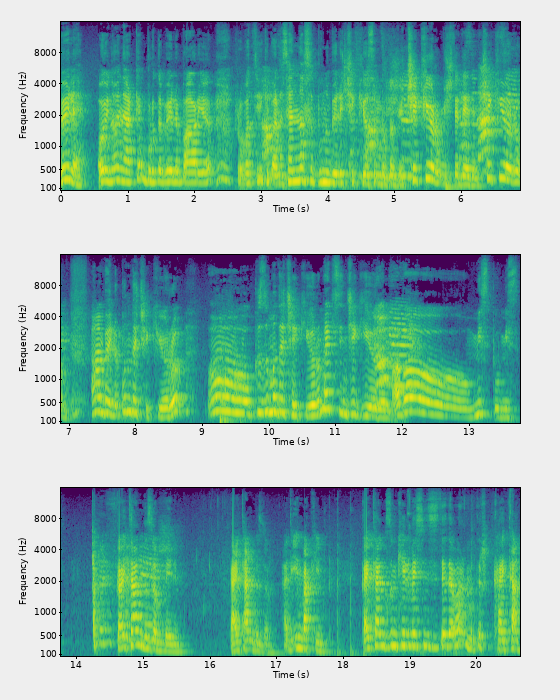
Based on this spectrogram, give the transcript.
Böyle. Oyun oynarken burada böyle bağırıyor. Robot diyor ki bana sen nasıl bunu böyle çekiyorsun burada diyor. Çekiyorum işte dedim. Çekiyorum. Ha böyle bunu da çekiyorum. Oo kızımı da çekiyorum. Hepsini çekiyorum. Abo mis bu mis. Kaytan kızım benim. Kaytan kızım. Hadi in bakayım. Kaytan kızım kelimesinin sizde de var mıdır? Kaytan.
